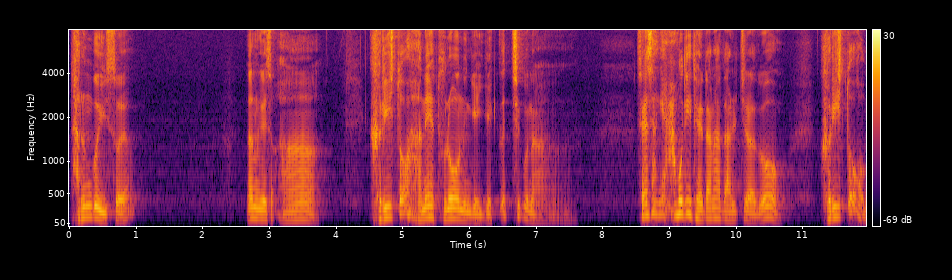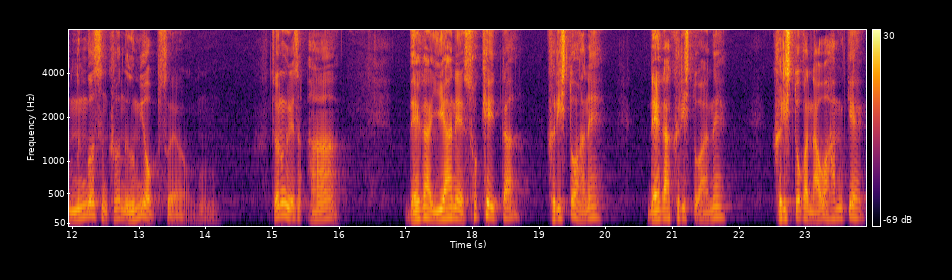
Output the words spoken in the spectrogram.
다른 거 있어요? 나는 그래서 아 그리스도 안에 들어오는 게 이게 끝이구나. 세상이 아무리 대단하다 할지라도 그리스도 없는 것은 그건 의미 없어요. 저는 그래서 아 내가 이 안에 속해 있다. 그리스도 안에 내가 그리스도 안에 그리스도가 나와 함께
